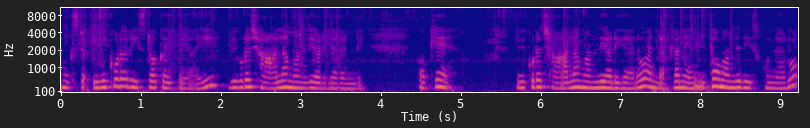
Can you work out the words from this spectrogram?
Next ఇవి కూడా రీస్టాక్ అయిపోయాయి. ఇవి కూడా చాలామంది అడిగారండి. ఓకే? ఇవి కూడా చాలామంది అడిగారు. అండ్ అట్లనే ఎంతోమంది తీసుకున్నారు.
